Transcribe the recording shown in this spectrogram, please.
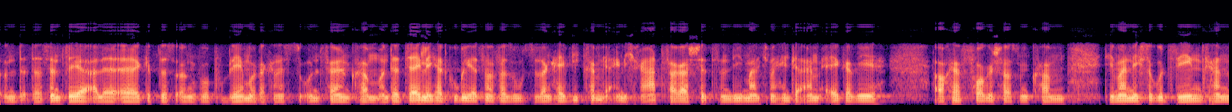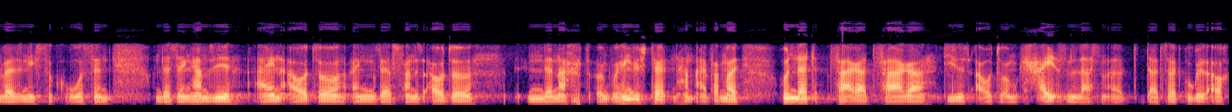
und das sind wir ja alle, gibt es irgendwo Probleme oder kann es zu Unfällen kommen. Und tatsächlich hat Google jetzt mal versucht zu sagen, hey, wie können wir eigentlich Radfahrer schützen, die manchmal hinter einem LKW auch hervorgeschossen kommen, die man nicht so gut sehen kann, weil sie nicht so groß sind. Und deswegen haben sie ein Auto, ein selbstfahrendes Auto in der Nacht irgendwo hingestellt und haben einfach mal 100 Fahrradfahrer dieses Auto umkreisen lassen. Also dazu hat Google auch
